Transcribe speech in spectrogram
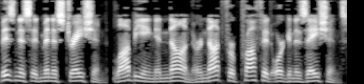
business administration, lobbying, and non or not for profit organizations.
